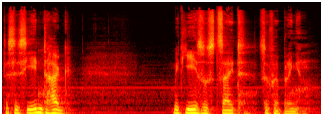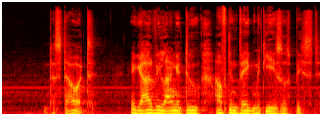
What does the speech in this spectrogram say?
Das ist jeden Tag mit Jesus Zeit zu verbringen. Das dauert, egal wie lange du auf dem Weg mit Jesus bist.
